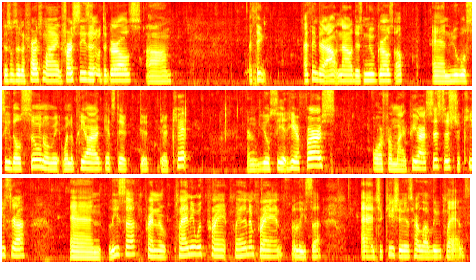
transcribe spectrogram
This was in the first line, first season with the girls. Um, I think, I think they're out now. There's new girls up, and you will see those soon when we when the PR gets their their, their kit, and you'll see it here first, or from my PR sisters, Shakisha and Lisa planning, with praying, planning and praying for Lisa, and Shakisha is her lovely plans.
